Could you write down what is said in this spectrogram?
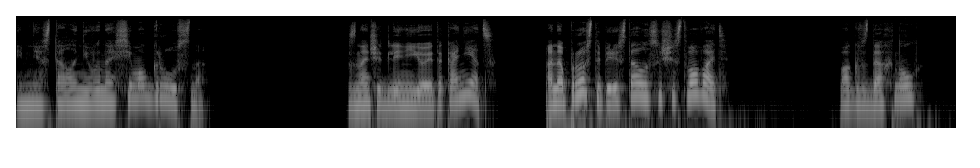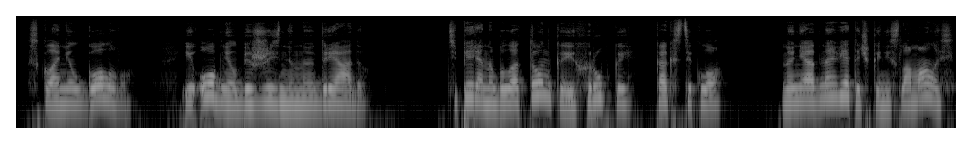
И мне стало невыносимо грустно. Значит, для нее это конец. Она просто перестала существовать. Пак вздохнул склонил голову и обнял безжизненную дриаду. Теперь она была тонкой и хрупкой, как стекло, но ни одна веточка не сломалась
